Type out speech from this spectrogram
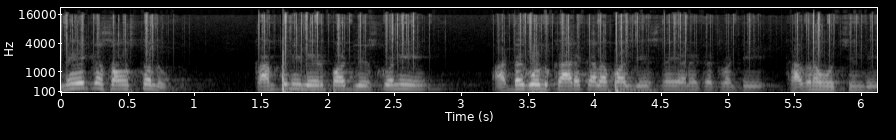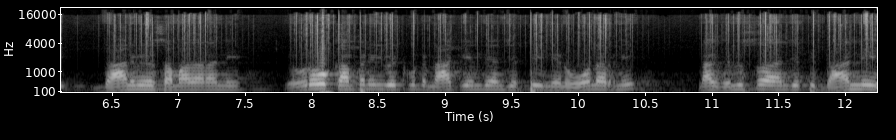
అనేక సంస్థలు కంపెనీలు ఏర్పాటు చేసుకొని అడ్డగోలు కార్యకలాపాలు చేసినాయి అనేటటువంటి కథనం వచ్చింది. దాని మీద సమాధానాన్ని ఎవరో కంపెనీలు పెట్టుకుంటే నాకేంది అని చెప్పి నేను ఓనర్ని నాకు తెలుస్తుందా అని చెప్పి దాన్ని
